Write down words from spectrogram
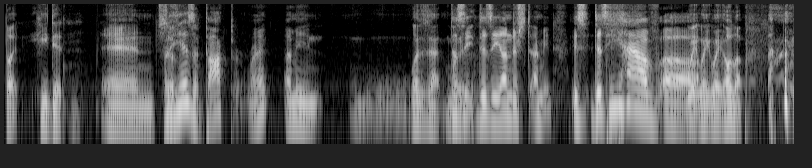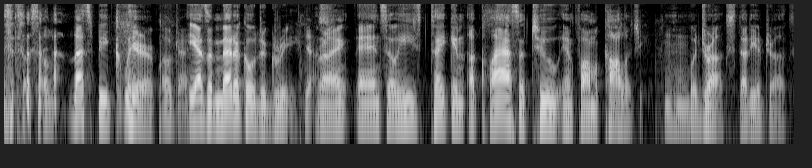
But he didn't. And so, But he is a doctor, right? I mean, what is that? does what- he does he understand? I mean, is does he have? Uh, Wait, wait, wait, hold up. so, let's be clear. Okay. He has a medical degree. Yes. Right? And so he's taken a class or two in pharmacology Mm-hmm. with drugs, study of drugs.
